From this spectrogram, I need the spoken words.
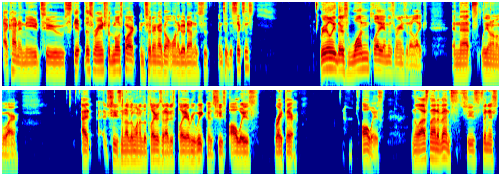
I kind of need to skip this range for the most part, considering I don't want to go down into, into the sixes. Really, there's one play in this range that I like, and that's Leona Maguire. I, she's another one of the players that I just play every week because she's always right there. Always. In the last nine events, she's finished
